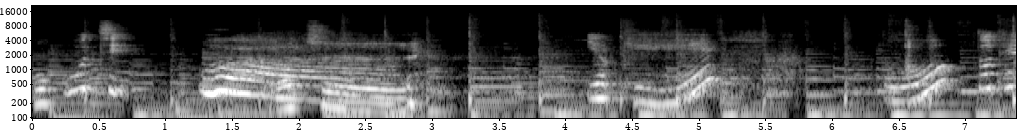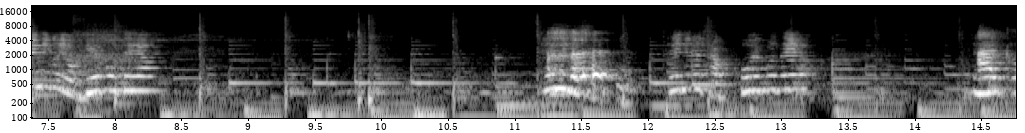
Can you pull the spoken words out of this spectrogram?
꼭. 그렇지. 우와. 그렇지. 이렇게. 또, 또 태연이가 여기 해보세요. 태연이가 잡고, 태연이가 잡고 해보세요. 아이고.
